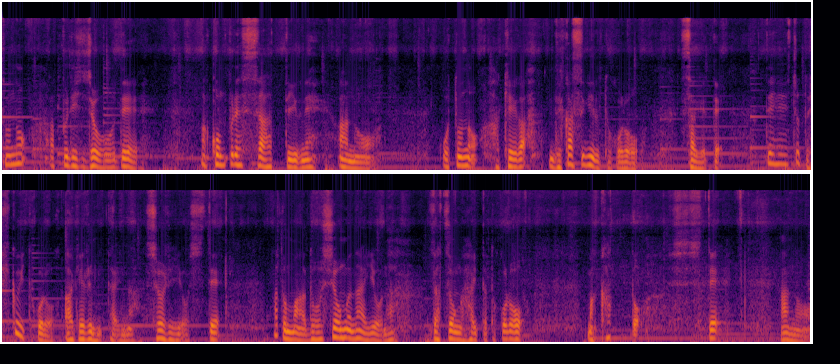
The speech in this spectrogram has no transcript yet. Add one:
そのアプリ上で、まあコンプレッサーっていうね、あの、音の波形がでかすぎるところを下げて、で、ちょっと低いところを上げるみたいな処理をして、あとまあどうしようもないような雑音が入ったところを、まあ、カットしてあの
